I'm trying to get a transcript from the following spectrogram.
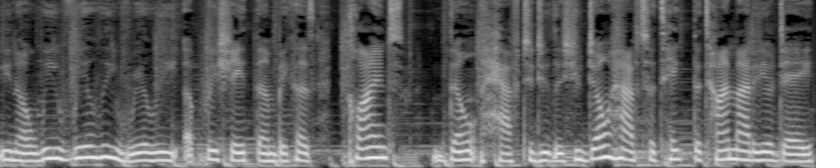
you know, we really, really appreciate them because clients don't have to do this. You don't have to take the time out of your day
